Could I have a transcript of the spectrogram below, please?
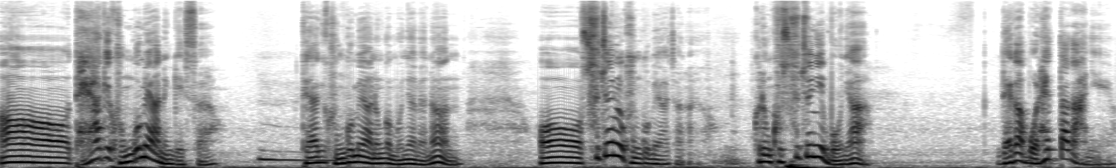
어, 대학이 궁금해하는 게 있어요. 대학이 궁금해하는 건 뭐냐면은 어, 수준을 궁금해하잖아요. 그럼 그 수준이 뭐냐? 내가 뭘 했다가 아니에요.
